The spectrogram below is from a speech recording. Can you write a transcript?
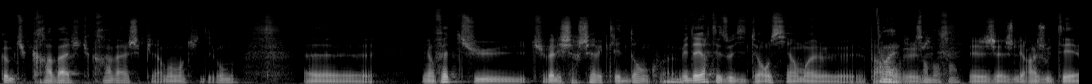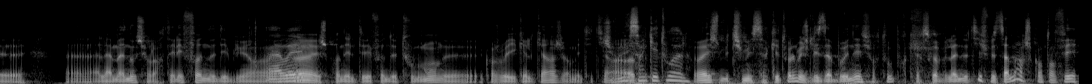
comme tu cravaches, tu cravaches, et puis à un moment, tu te dis, bon. euh, mais en fait, tu, tu vas les chercher avec les dents, quoi. Mm. Mais d'ailleurs, tes auditeurs aussi, hein, moi, euh, pardon, Ouais, je, 100%. je, je- je les rajoutais euh, euh, à la mano sur leur téléphone au début. hein. Ah ouais je prenais le téléphone de tout le monde. euh, quand je voyais quelqu'un, je leur mettais, Tu tiens, les hop, 5 étoiles Ouais, je mets, tu mets 5 étoiles, mais je les abonnais surtout pour qu'ils reçoivent la notif. Mais ça marche quand on fait.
